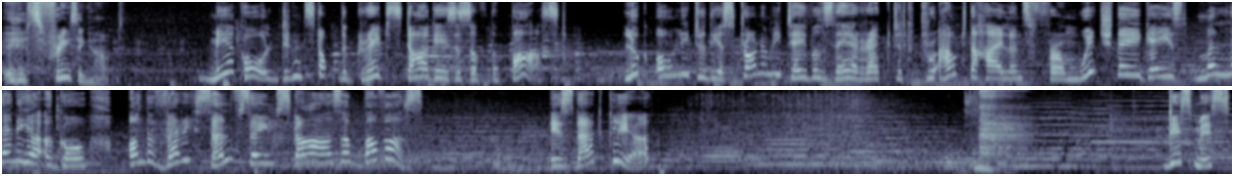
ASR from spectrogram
it's freezing out. Mere cold didn't stop the great stargazers of the past. Look only to the astronomy tables they erected throughout the highlands from which they gazed millennia ago on the very self-same stars above us. Is that clear? Dismissed.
